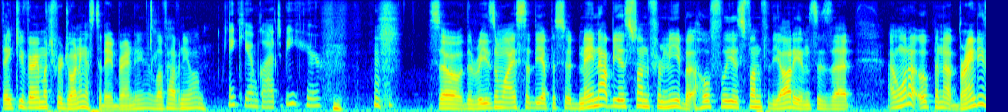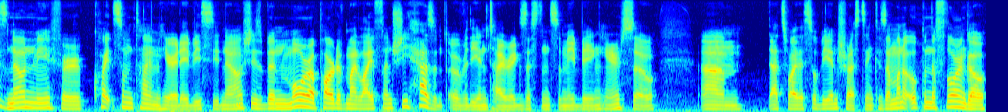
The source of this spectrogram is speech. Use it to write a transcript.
thank you very much for joining us today, Brandi. I love having you on. Thank you. I'm glad to be here. So the reason why I said the episode may not be as fun for me, but hopefully as fun for the audience, is that I want to open up. Brandi's known me for quite some time here at ABC now. She's been more a part of my life than she hasn't over the entire existence of me being here. So um, that's why this will be interesting because I'm going to open the floor and go,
